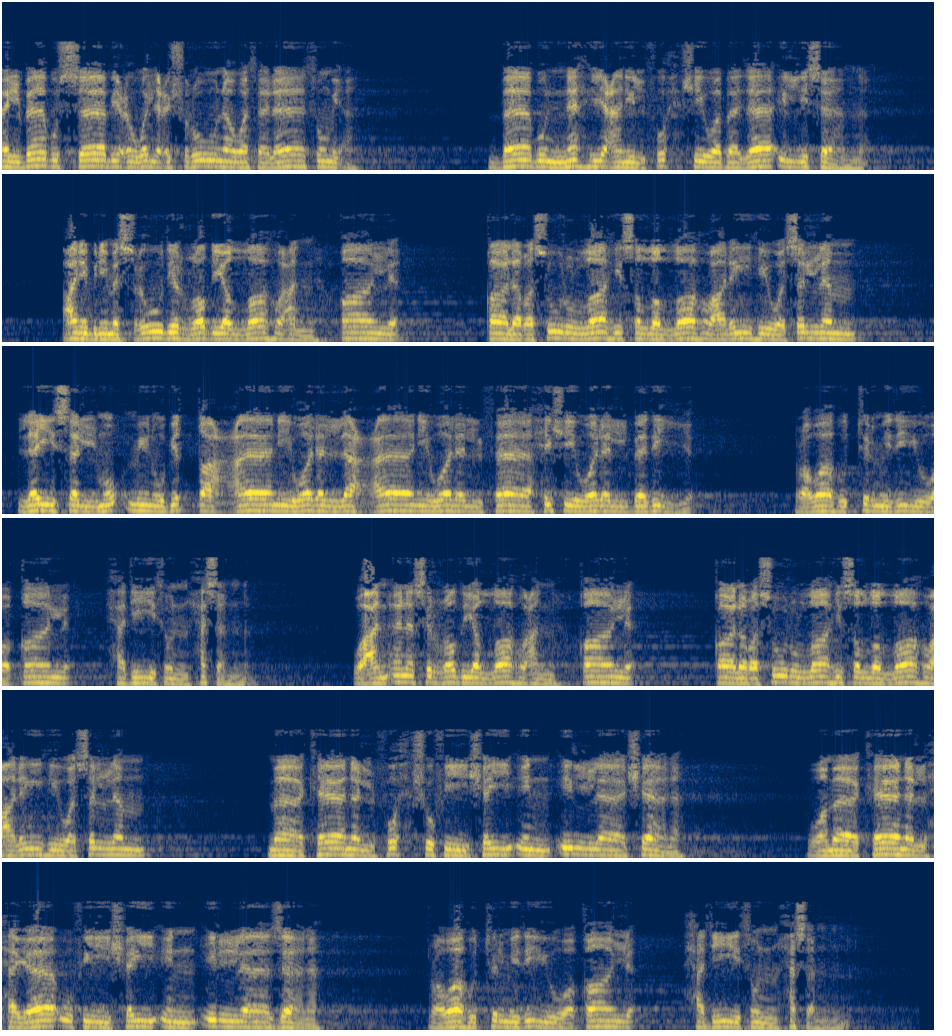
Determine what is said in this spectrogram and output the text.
الباب السابع والعشرون وثلاثمائة. باب النهي عن الفحش وبذاء اللسان. عن ابن مسعود رضي الله عنه قال قال رسول الله صلى الله عليه وسلم ليس المؤمن بالطعان ولا اللعان ولا الفاحش ولا البذي رواه الترمذي وقال حديث حسن. وعن أنس رضي الله عنه قال قال رسول الله صلى الله عليه وسلم ما كان الفحش في شيء إلا شانه وما كان الحياء في شيء إلا زانه. رواه الترمذي وقال حديث حسن.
